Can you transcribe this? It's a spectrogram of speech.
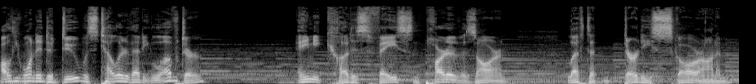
All he wanted to do was tell her that he loved her. Amy cut his face and part of his arm, left a dirty scar on him,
